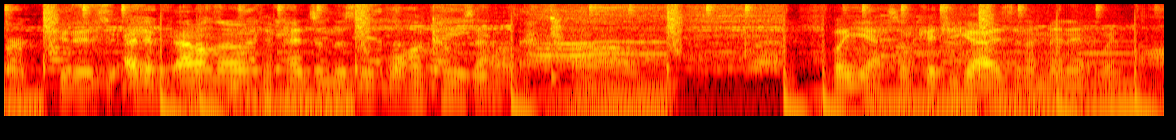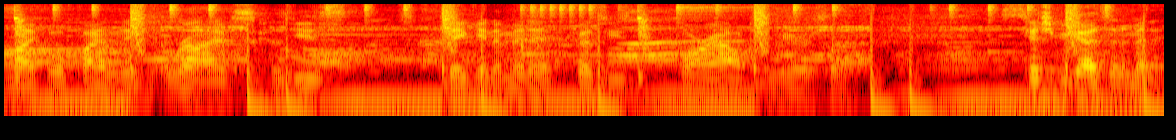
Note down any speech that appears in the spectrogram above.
or two days. I, I don't know. It depends when this vlog comes out. Um, but yeah, so I'll catch you guys in a minute when Michael finally arrives because he's taking a minute because he's far out from here. So catch you guys in a minute.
